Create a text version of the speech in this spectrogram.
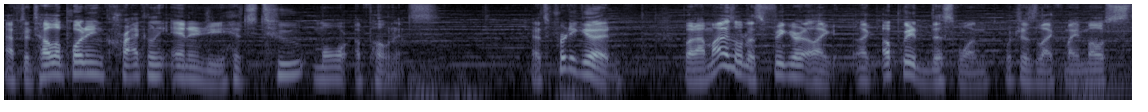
After teleporting, crackling energy hits two more opponents. That's pretty good. But I might as well just figure out, like, like upgrade this one, which is like my most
